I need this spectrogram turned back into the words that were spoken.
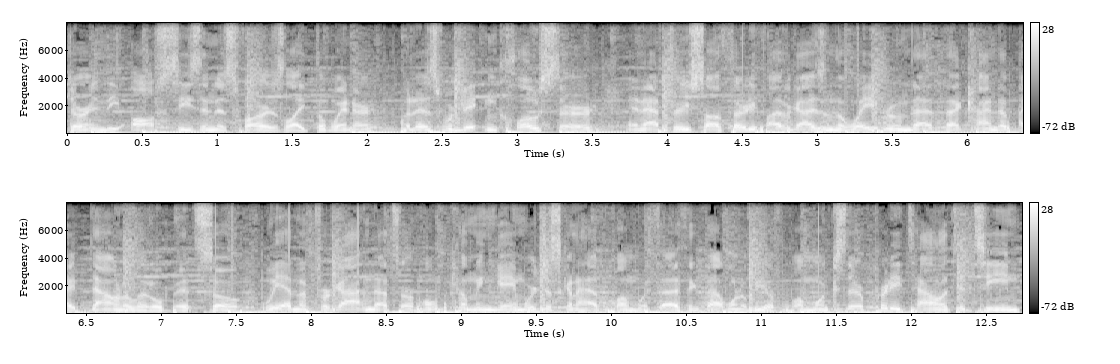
during the off season as far as like the winter. But as we're getting closer, and after he saw 35 guys in the weight room, that that kind of pipe down a little bit. So we haven't forgotten that's our homecoming game. We're just going to have fun with it. I think that one will be a fun one because they're a pretty talented team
